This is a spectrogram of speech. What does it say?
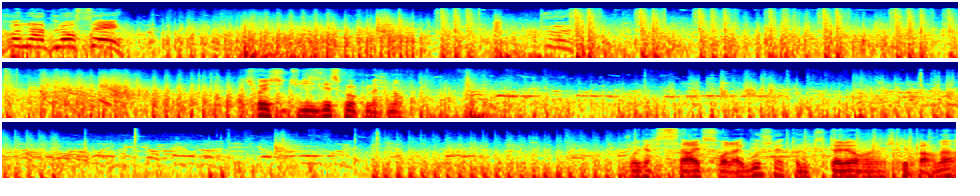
Grenade lancée Ah, tu vois ils utilisent des smokes maintenant. Regarde si ça arrive sur la gauche comme tout à l'heure euh, j'étais par là.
